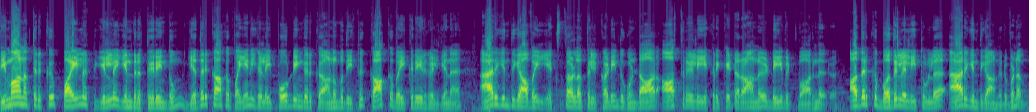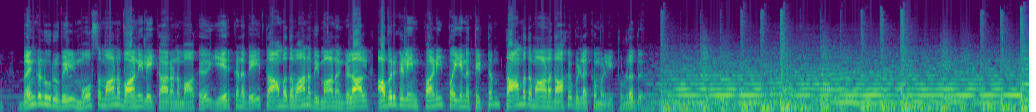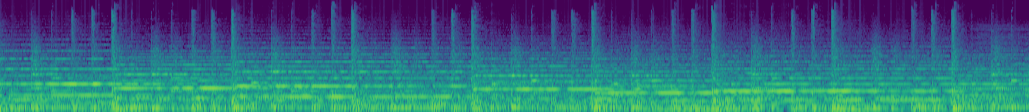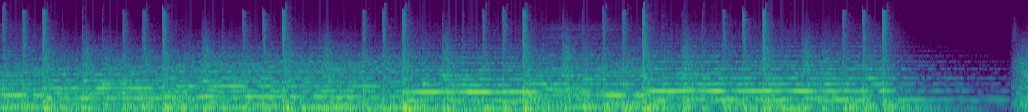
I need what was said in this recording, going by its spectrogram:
விமானத்திற்கு பைலட் இல்லை என்று தெரிந்தும் எதற்காக பயணிகளை போர்டிங்கிற்கு அனுமதித்து காக்க வைக்கிறீர்கள் என ஏர் இந்தியாவை எக்ஸ் தளத்தில் கடிந்து கொண்டார் ஆஸ்திரேலிய கிரிக்கெட்டரான டேவிட் வார்னர். அதற்கு பதிலளித்துள்ள ஏர் இந்தியா நிறுவனம் பெங்களூருவில் மோசமான வானிலை காரணமாக ஏற்கனவே தாமதமான விமானங்களால் அவர்களின் பணிப்பயண திட்டம் தாமதமானதாக விளக்கமளித்துள்ளது.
